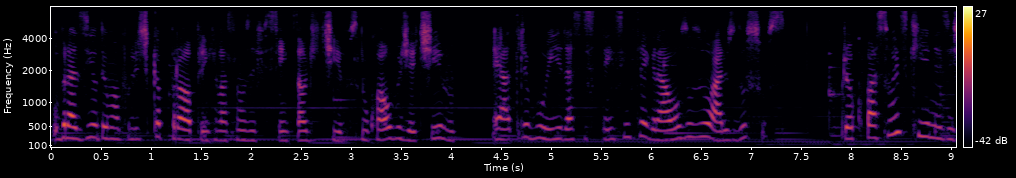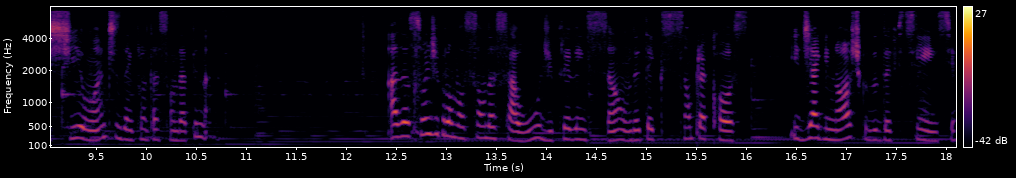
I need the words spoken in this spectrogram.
O Brasil tem uma política própria em relação aos deficientes auditivos, no qual o objetivo é atribuir assistência integral aos usuários do SUS. Preocupações que inexistiam antes da implantação da PNAS. As ações de promoção da saúde, prevenção, detecção precoce e diagnóstico da deficiência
